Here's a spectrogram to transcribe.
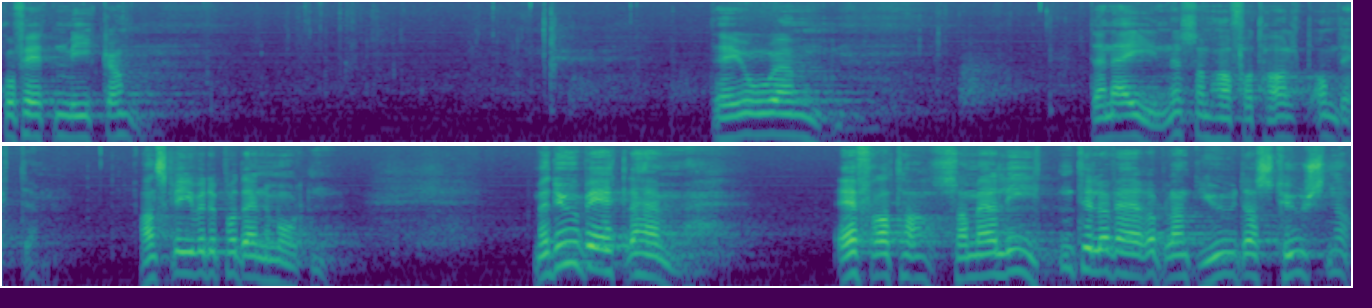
profeten Mika. Det er jo um, den ene som har fortalt om dette. Han skriver det på denne måten. Men du, Betlehem, Efrata, som er liten til å være blant Judas tusener.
